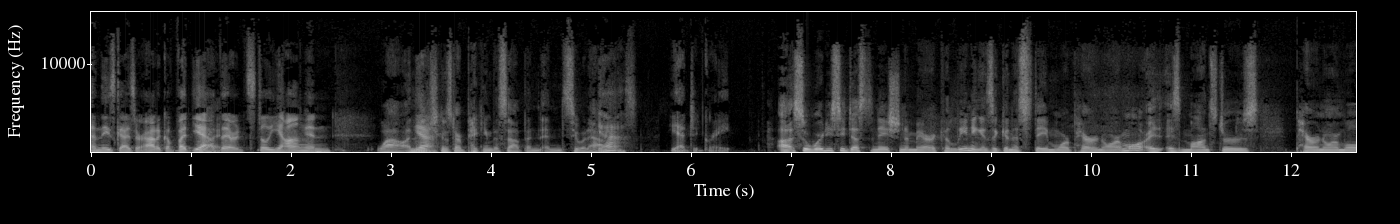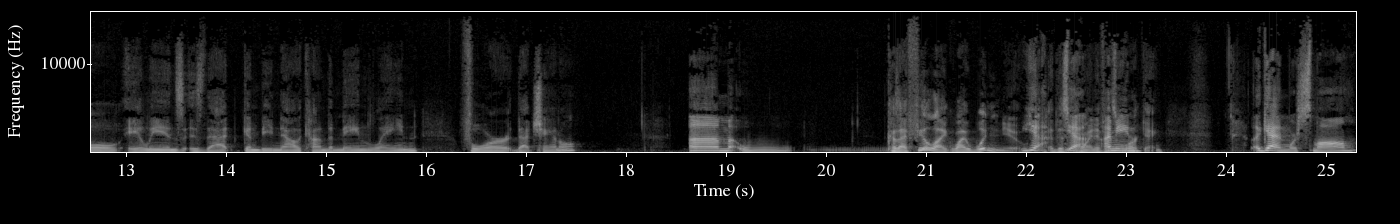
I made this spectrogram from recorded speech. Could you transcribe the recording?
and these guys are out of but yeah Right. they're still young and wow, and Yeah. they're just gonna start picking this up and, and see what happens. yeah it did great Uh, so where do you see Destination America leaning? Is it going to stay more paranormal? Is, is monsters, paranormal, aliens? Is that going to be now kind of the main lane for that channel? Um, because I feel like why wouldn't you? Yeah, at this yeah. point, if I it's mean, working, again we're small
